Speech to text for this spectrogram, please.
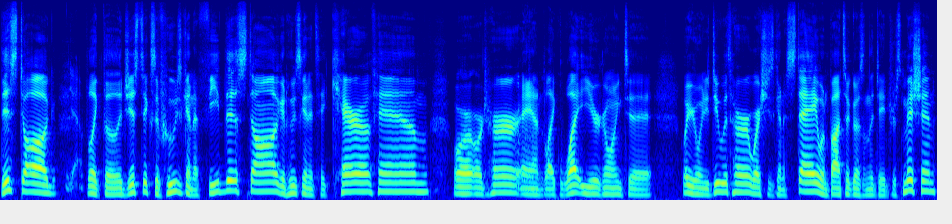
This dog, Yeah. like the logistics of who's gonna feed this dog and who's gonna take care of him or or her, Mm-hmm. and like what you're going to what you're going to do with her, where she's going to stay when Batou goes on the dangerous mission,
